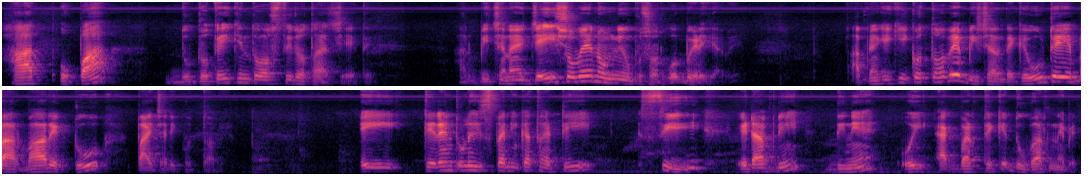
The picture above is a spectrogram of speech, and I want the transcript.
হাত ও পা দুটোতেই কিন্তু অস্থিরতা আছে এতে। আর বিছানায় যেই শোবেন, অমনি উপসর্গ বেড়ে যাবে। আপনাকে কি করতে হবে? বিছানা থেকে উঠে বারবার একটু পায়চারি করতে হবে। এই টেরেন্টোলা হিসপ্যানিকা থার্টি সি, এটা আপনি দিনে ওই একবার থেকে দুবার নেবেন।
